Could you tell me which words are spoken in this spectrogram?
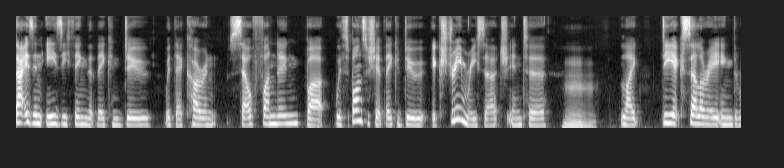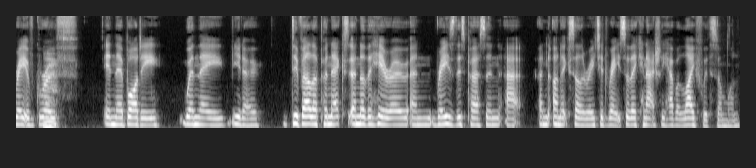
that is an easy thing that they can do with their current self funding, but with sponsorship, they could do extreme research into hmm. like de accelerating the rate of hmm. growth in their body when they, you know, develop an ex- another hero and raise this person at an unaccelerated rate so they can actually have a life with someone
